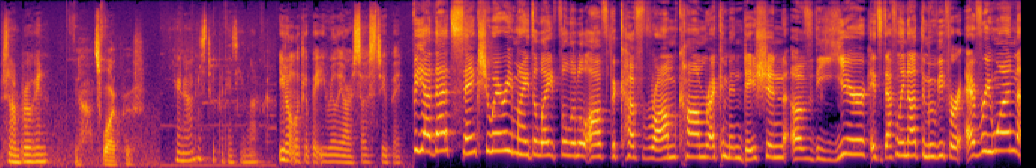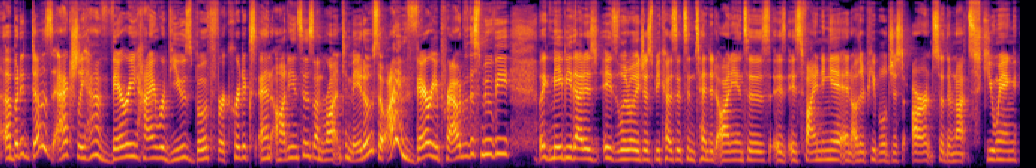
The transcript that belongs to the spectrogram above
It's not broken. No, it's waterproof. You're not as stupid as you look. You don't look it, but you really are so stupid. But yeah, that's Sanctuary, my delightful little off the cuff rom com recommendation of the year. It's definitely not the movie for everyone, uh, but it does actually have very high reviews, both for critics and audiences on Rotten Tomatoes. So I am very proud of this movie. Like maybe that is is literally just because its intended audiences is, is finding it and other people just aren't, so they're not skewing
